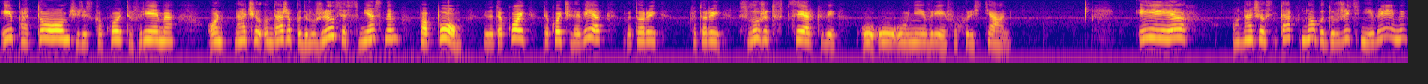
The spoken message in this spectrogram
И потом, через какое-то время, он начал, он даже подружился с местным попом. Это такой, такой человек, который, который служит в церкви у, у, у неевреев, у христиан. И он начал так много дружить с неевреями,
